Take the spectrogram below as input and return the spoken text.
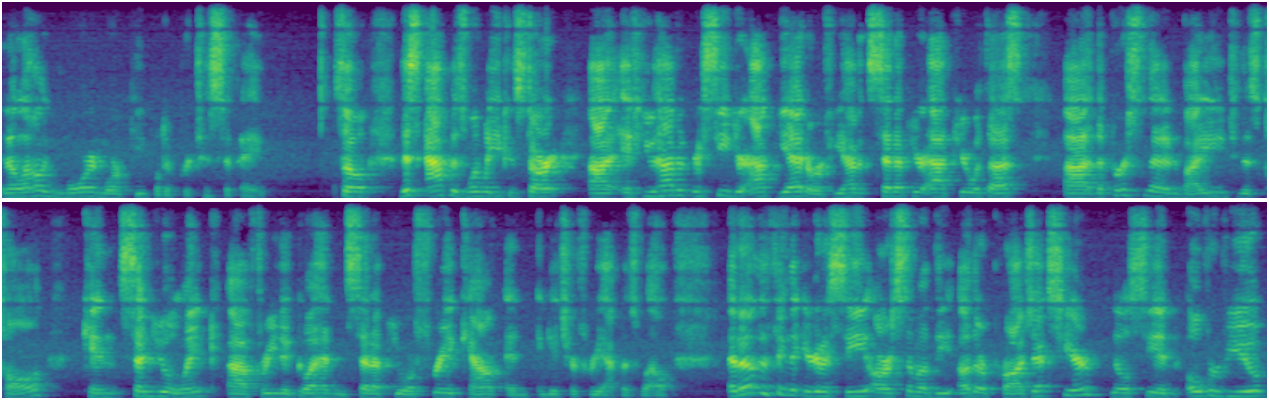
and allowing more and more people to participate. So this app is one way you can start. Uh, if you haven't received your app yet, or if you haven't set up your app here with us, uh, the person that invited you to this call can send you a link uh, for you to go ahead and set up your free account and, and get your free app as well. Another thing that you're going to see are some of the other projects here. You'll see an overview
